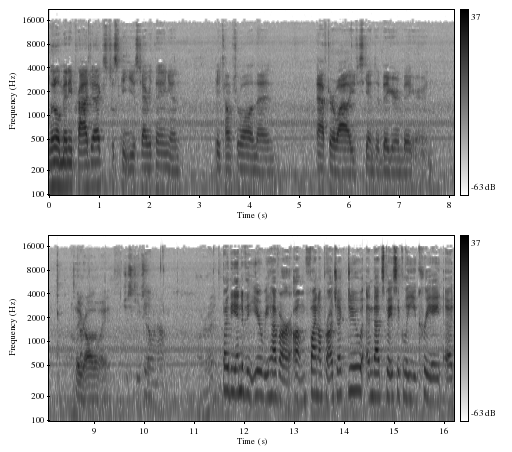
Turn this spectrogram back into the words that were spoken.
little mini projects, just get used to everything and get comfortable, and then after a while, you just get into bigger and bigger and until you're all the way. It just keeps Yeah. going up. all right. by the end of the year, we have our um, final project due, and that's basically you create a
